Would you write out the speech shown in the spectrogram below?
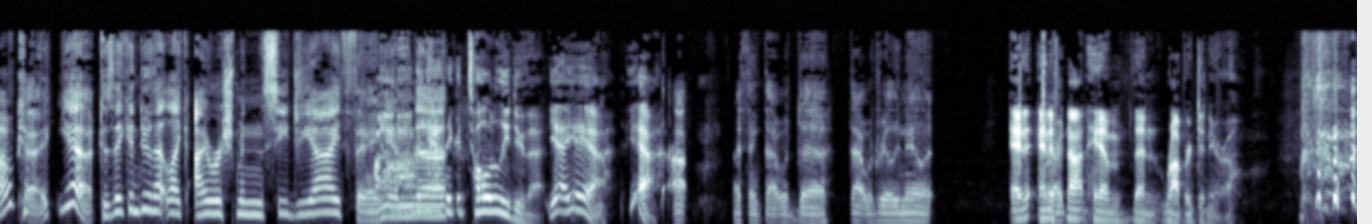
Okay, yeah, because they can do that like Irishman CGI thing, and oh, yeah, uh, they could totally do that. Yeah, yeah, yeah, yeah. I think that would uh, that would really nail it. And and if Right. not him, then Robert De Niro.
